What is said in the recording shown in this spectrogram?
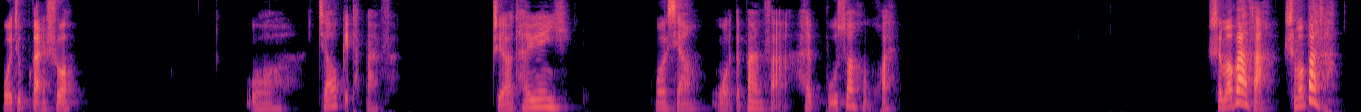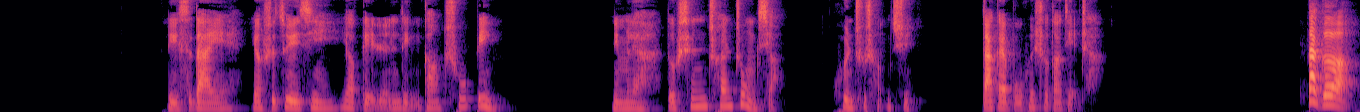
我就不敢说。我教给他办法，只要他愿意，我想我的办法还不算很坏。什么办法？什么办法？李四大爷要是最近要给人领杠出殡，你们俩都身穿重孝，混出城去，大概不会受到检查。大哥。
